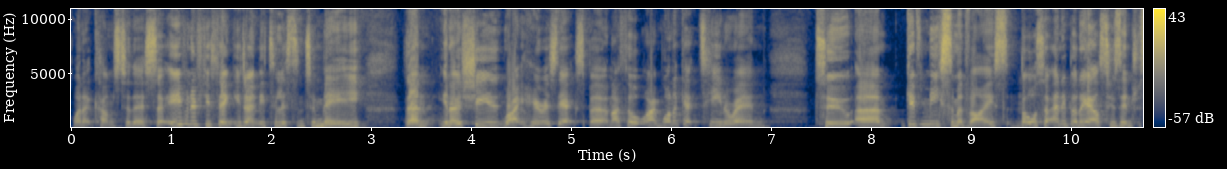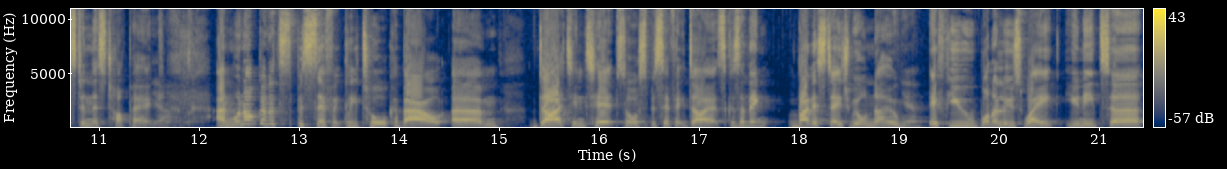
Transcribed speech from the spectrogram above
when it comes to this. So even if you think you don't need to listen to me, then, you know, she right here is the expert. And I thought, well, I want to get Tina in to um, give me some advice, mm -hmm. but also anybody else who's interested in this topic. Yeah. And we're not going to specifically talk about um, dieting tips or specific diets because I think by this stage we all know yeah. if you want to lose weight, you need to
